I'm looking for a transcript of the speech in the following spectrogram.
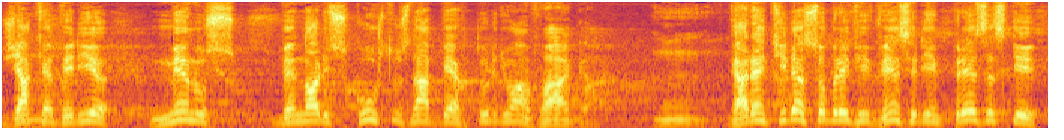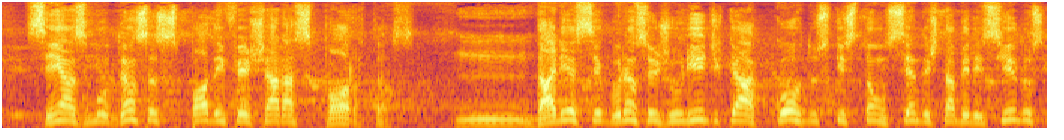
já que haveria menos menores custos na abertura de uma vaga. Hum. Garantir a sobrevivência de empresas que, sem as mudanças, podem fechar as portas. Hum. Daria segurança jurídica a acordos que estão sendo estabelecidos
